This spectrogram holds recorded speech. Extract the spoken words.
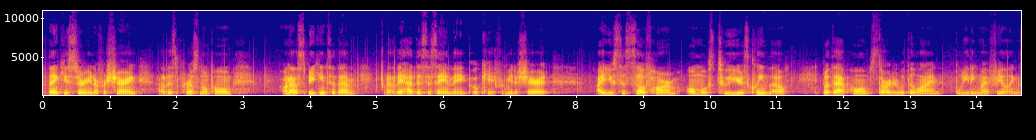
So thank you, Serena, for sharing uh, this personal poem. When I was speaking to them, uh, they had this to say, and they okayed for me to share it. I used to self harm almost two years clean, though, but that poem started with the line, bleeding my feelings,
